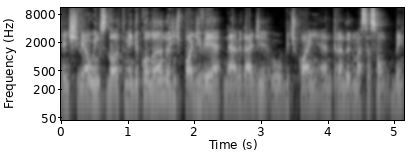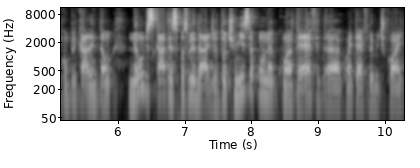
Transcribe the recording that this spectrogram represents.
a gente tiver o índice dólar também decolando, a gente pode ver, né, na verdade, o Bitcoin entrando numa situação bem complicada, então não descartem essa possibilidade. Eu estou otimista com, com, o ETF, uh, com o ETF do Bitcoin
